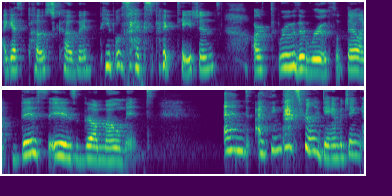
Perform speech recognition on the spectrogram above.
I guess post COVID, people's expectations are through the roof. They're like, this is the moment. And I think that's really damaging.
